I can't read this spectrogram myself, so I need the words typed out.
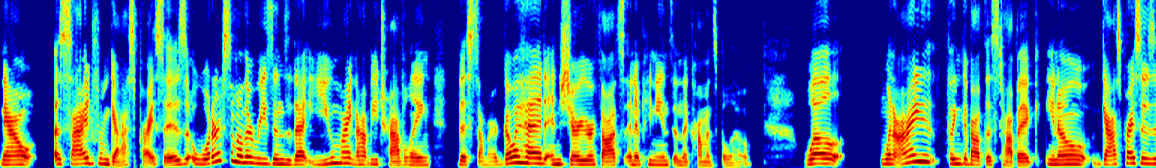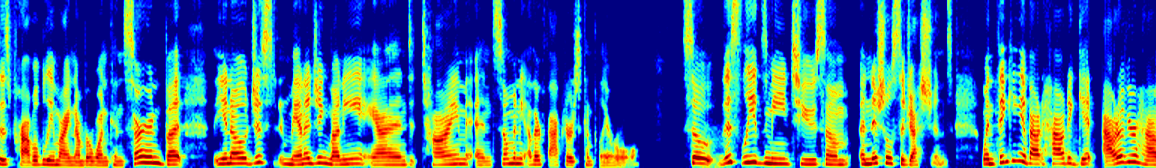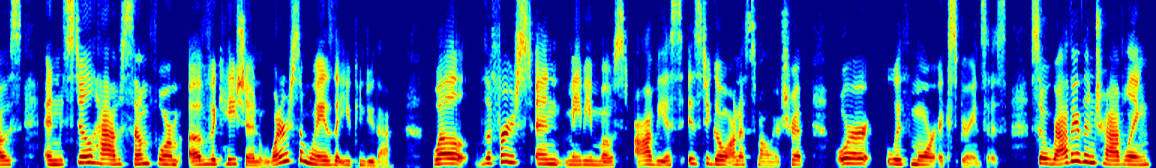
Now, aside from gas prices, what are some other reasons that you might not be traveling this summer? Go ahead and share your thoughts and opinions in the comments below. Well, when I think about this topic, you know, gas prices is probably my number one concern, but, you know, just managing money and time and so many other factors can play a role. So, this leads me to some initial suggestions. When thinking about how to get out of your house and still have some form of vacation, what are some ways that you can do that? Well, the first and maybe most obvious is to go on a smaller trip or with more experiences. So, rather than traveling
